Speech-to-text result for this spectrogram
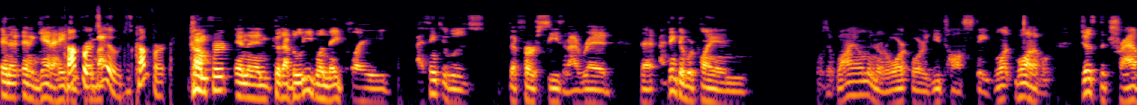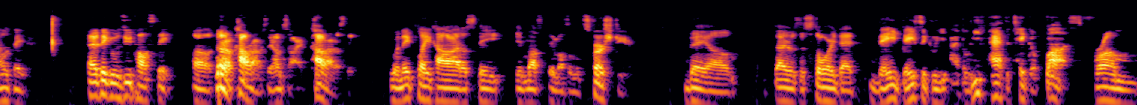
and and again I hate comfort to, too, just comfort. comfort and then because i believe when they played i think it was the first season i read that i think they were playing was it wyoming or or utah state one one of them just the travel they i think it was utah state. Uh no no colorado state. I'm sorry. Colorado state. When they played colorado state in Mus- in musselman's first year they um there was the story that they basically i believe had to take a bus from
